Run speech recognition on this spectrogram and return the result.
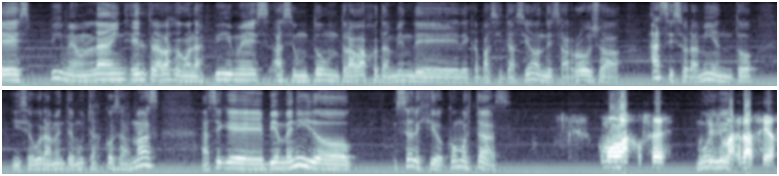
es Pyme Online, él trabaja con las pymes, hace un, todo un trabajo también de, capacitación, desarrollo, asesoramiento y seguramente muchas cosas más. Así que bienvenido, Sergio, ¿cómo estás? ¿Cómo va, José? Muchísimas gracias.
